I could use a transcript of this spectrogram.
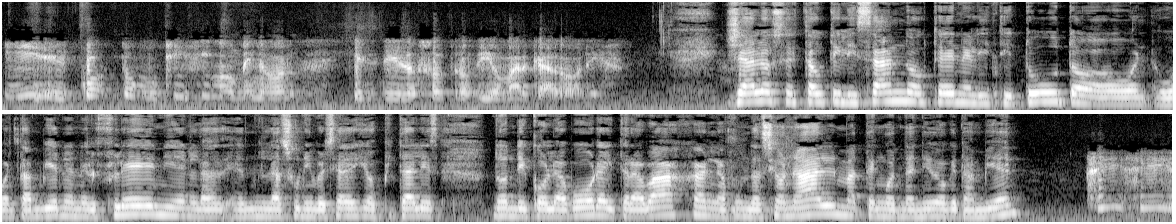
y el costo muchísimo menor que el de los otros biomarcadores. ¿Ya los está utilizando usted en el instituto o, también en el FLEN y en, en, las universidades y hospitales donde colabora y trabaja, en la Fundación Alma, tengo entendido que también? Sí, sí,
